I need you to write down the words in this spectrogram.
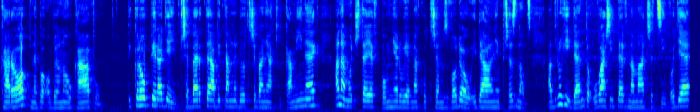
karop nebo obilnou kápu. Ty kroupy raději přeberte, aby tam nebyl třeba nějaký kamínek a namočte je v poměru 1 ku 3 s vodou, ideálně přes noc. A druhý den to uvaříte v namáčecí vodě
